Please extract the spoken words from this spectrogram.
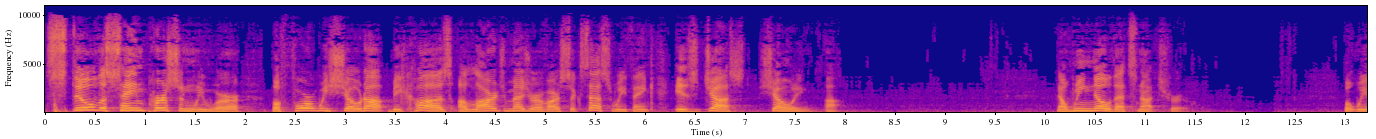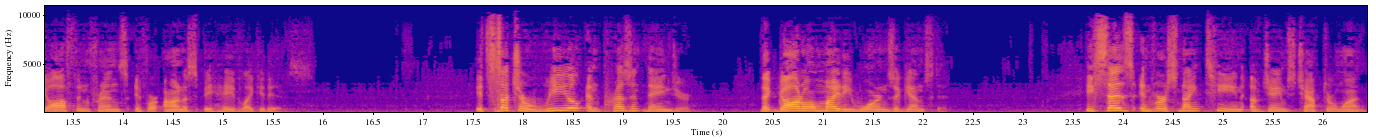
Still the same person we were before we showed up because a large measure of our success, we think, is just showing up. Now, we know that's not true. But we often, friends, if we're honest, behave like it is. It's such a real and present danger that God Almighty warns against it. He says in verse 19 of James chapter 1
